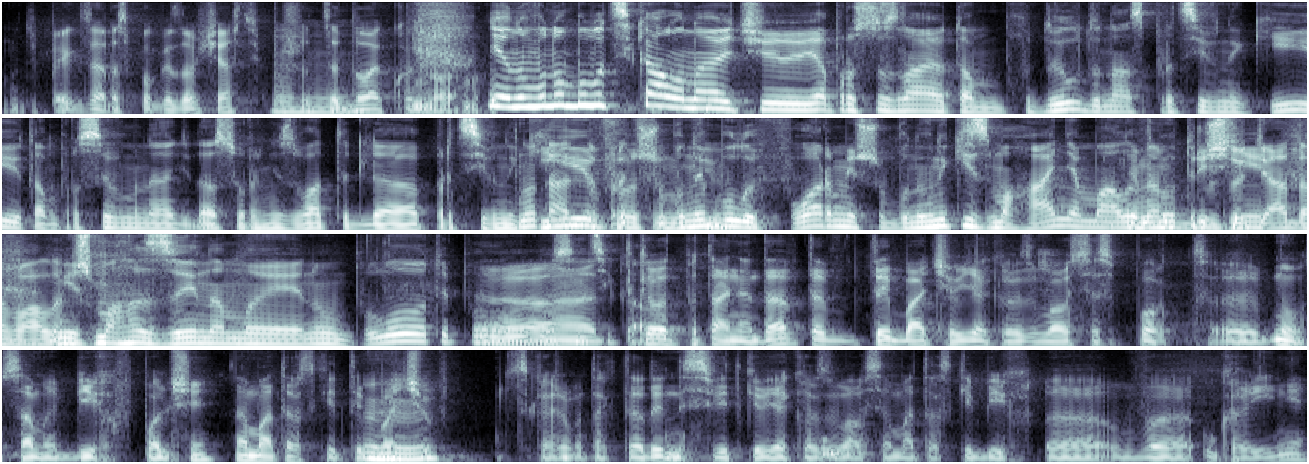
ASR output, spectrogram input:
Ну, типу, як зараз показав час, типу, що це далеко не норма. Ні, ну воно було цікаво. Навіть е, я просто знаю, там ходили до нас працівники, там просив мене Adidas організувати для працівників, Ну, так, для щоб вони були в формі, щоб вони, вони якісь змагання мали І внутрішні давали. між магазинами. Ну, було, типу, Е, досить Таке от питання, да? Ти, ти бачив, як розвивався спорт, е, ну саме біг в Польщі аматорський. Ти бачив скажімо так, ти один із свідків, як розвивався метрський біг е, в Україні.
